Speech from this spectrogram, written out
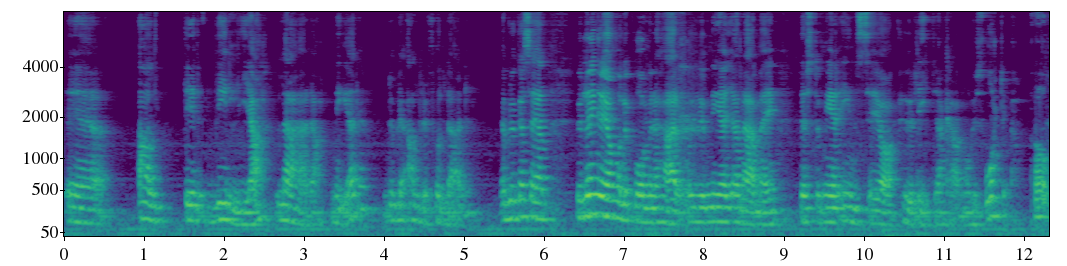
Eh, alltid vilja lära mer. Du blir aldrig fullärd. Jag brukar säga att ju längre jag håller på med det här och ju mer jag lär mig desto mer inser jag hur lite jag kan och hur svårt det är. Ja,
